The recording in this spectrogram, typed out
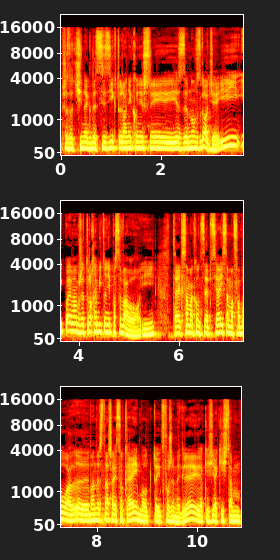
przez odcinek decyzji, która niekoniecznie jest ze mną w zgodzie. I, I powiem wam, że trochę mi to nie pasowało. I tak jak sama koncepcja i sama fabuła e, Bandersnatcha jest ok, bo tutaj tworzymy gry, jakiś, jakiś tam,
